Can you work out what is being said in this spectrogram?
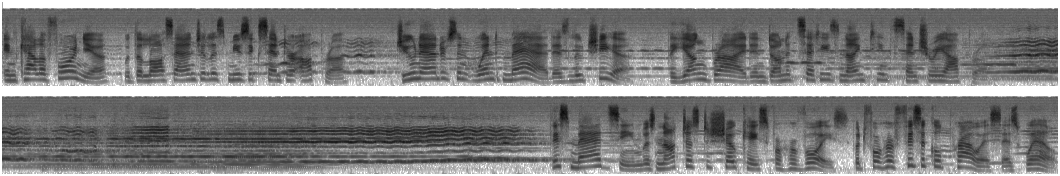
In California, with the Los Angeles Music Center Opera, June Anderson went mad as Lucia, the young bride in Donizetti's 19th century opera. This mad scene was not just a showcase for her voice, but for her physical prowess as well.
